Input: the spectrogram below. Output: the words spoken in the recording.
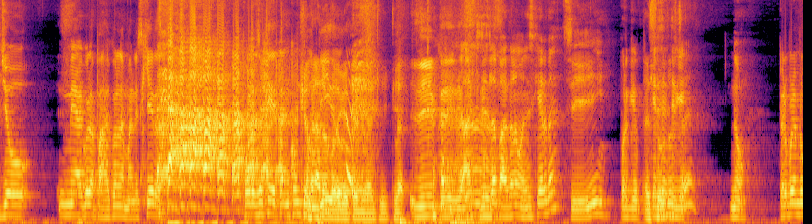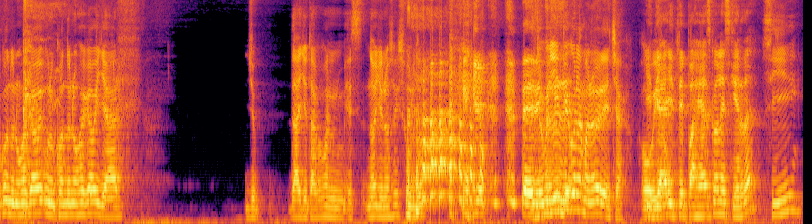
yo me hago la paja con la mano izquierda. Por eso quedé tan confundido. Claro, porque tenía aquí, claro. Sí, pero, ¿ah, ¿Tienes la paga con la mano izquierda? Sí. Porque ¿Es quieres zurdo sentir que... usted? No. Pero por ejemplo, cuando uno juega, uno- cuando uno juega billar, yo, ah, yo taco con, es- no, yo no soy zurdo. Pero yo me limpio con la mano derecha. ¿Y Obvio. te, ¿Y te pajeas con la izquierda? Sí.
